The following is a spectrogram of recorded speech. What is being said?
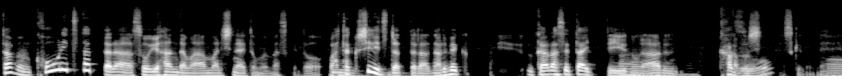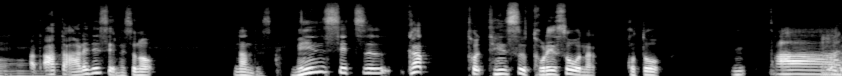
多分、公立だったらそういう判断はあんまりしないと思いますけど、うん私立だったらなるべく受からせたいっていうのがあるかもしれないですけどね。あと、あとあれですよね、その、何ですか、面接がと点数取れそうなこと、あ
